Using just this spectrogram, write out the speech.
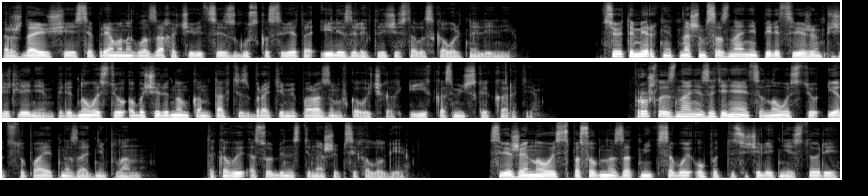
рождающиеся прямо на глазах очевидца из сгустка света или из электричества высоковольтной линии. Все это меркнет в нашем сознании перед свежим впечатлением, перед новостью об очередном контакте с братьями по разуму в кавычках и их космической карте. Прошлое знание затеняется новостью и отступает на задний план. Таковы особенности нашей психологии. Свежая новость способна затмить собой опыт тысячелетней истории,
